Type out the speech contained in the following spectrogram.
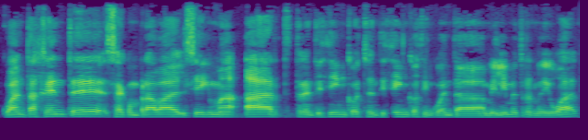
¿Cuánta gente se compraba el Sigma Art 35, 85, 50 milímetros? Me da igual.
